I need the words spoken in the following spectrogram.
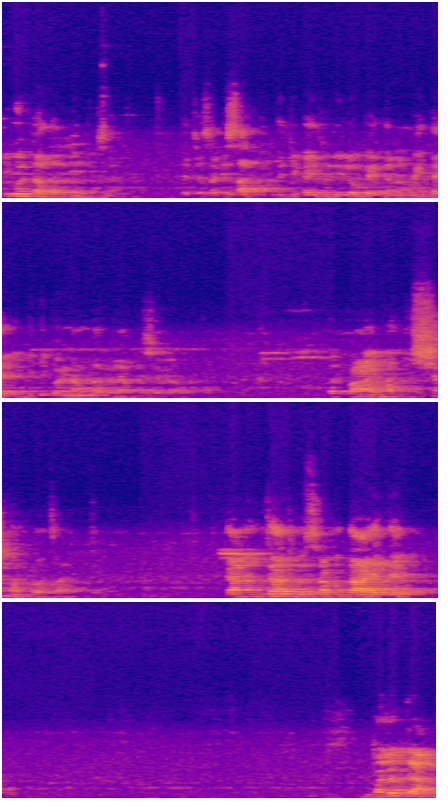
निघून जातात दोन दिवसात त्याच्यासाठी सात जे काही जुनी लोक आहेत त्यांना माहीत आहे किती परिणाम झालेला आहे आपल्या शरीरावर. तर प्राणायाम हा अतिशय महत्त्वाचा आहे. त्यानंतर दुसरा मुद्दा आहे ते मलत्याग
